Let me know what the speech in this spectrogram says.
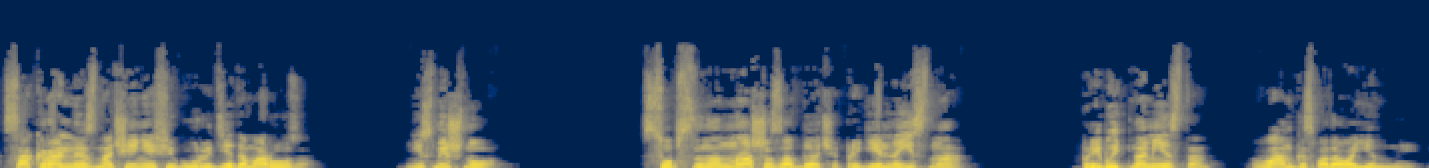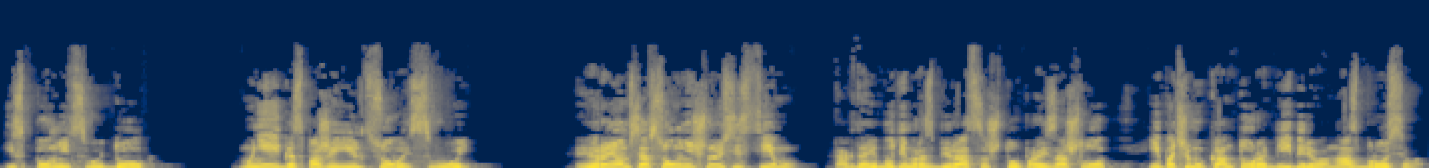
сакральное значение фигуры Деда Мороза. Не смешно, Собственно, наша задача предельно ясна. Прибыть на место, вам, господа военные, исполнить свой долг, мне и госпоже Ельцовой свой. Вернемся в Солнечную систему, тогда и будем разбираться, что произошло и почему контора Биберева нас бросила.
